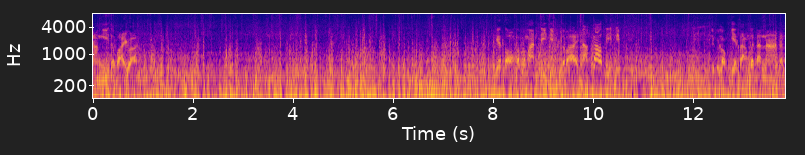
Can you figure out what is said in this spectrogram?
นั่งงี้สบายกว่าเกียร์สองก็ประมาณ 40 สบายสามเก้าสี่สิบเดี๋ยวไปลองเกียร์สามกันด้านหน้ากัน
